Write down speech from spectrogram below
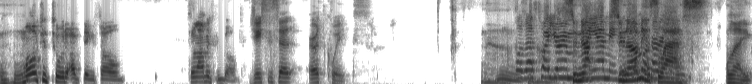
Mhm. multitude of things. So tsunamis could go. Jason said earthquakes. Nah. Well, that's why you're in Tsuna- Miami. and tsunamis last like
